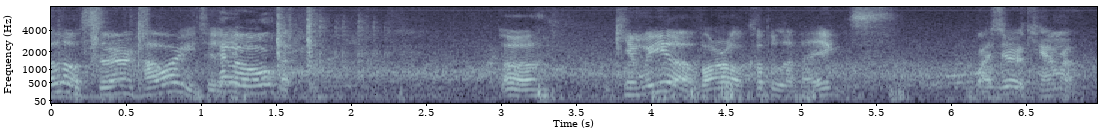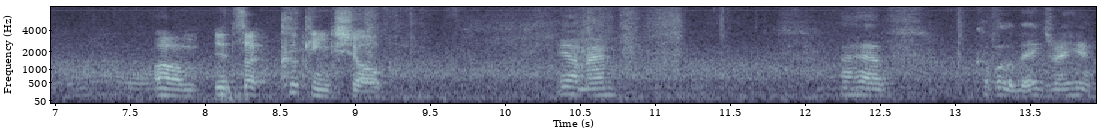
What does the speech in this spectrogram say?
Hello, sir. How are you today? Hello. Uh, can we uh, borrow a couple of eggs? Why is there a camera? Um, it's a cooking show. Yeah, man. I have a couple of eggs right here.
